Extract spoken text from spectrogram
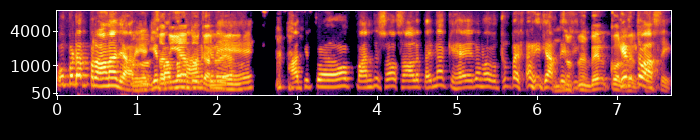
ਉਹ ਬੜਾ ਪੁਰਾਣਾ ਜਾ ਰਿਹਾ ਜੇ ਬਾਬਾ ਤੋਂ ਨਾਨਕ ਨੇ ਅੱਜ ਤੋਂ 500 ਸਾਲ ਪਹਿਲਾਂ ਕਿਹਾ ਇਹਦਾ ਮੈਂ ਉੱਥੋਂ ਪਹਿਲਾਂ ਵੀ ਜਾਂਦੇ ਸੀ। ਬਿਲਕੁਲ ਕਿਰਤ ਵਾਸਤੇ।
